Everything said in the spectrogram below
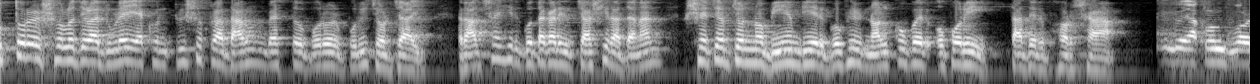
উত্তরের ষোলো জেলা জুড়েই এখন কৃষকরা দারুণ ব্যস্ত বোরোর পরিচর্যায়। রাজশাহীর গোদাগাড়ির চাষিরা জানান, সেচের জন্য বিএমডি এর গভীর নলকূপের ওপরই তাদের ভরসা। কিন্তু এখন বড়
